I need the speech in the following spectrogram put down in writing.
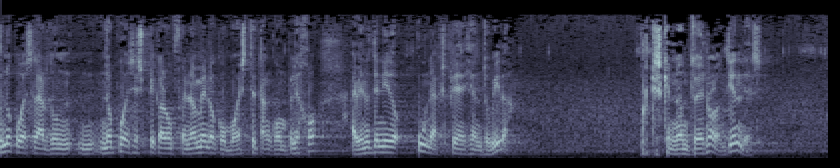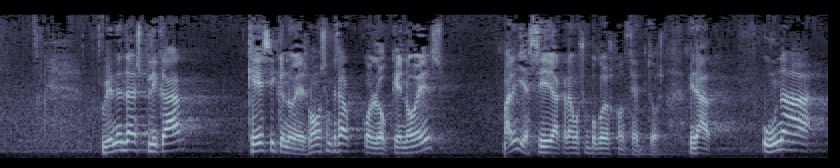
Tú no puedes, hablar de un, no puedes explicar un fenómeno como este tan complejo habiendo tenido una experiencia en tu vida. Porque es que no, entonces no lo entiendes. Voy a intentar explicar qué es y qué no es. Vamos a empezar con lo que no es, ¿vale? Y así aclaramos un poco los conceptos. Mirad, una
